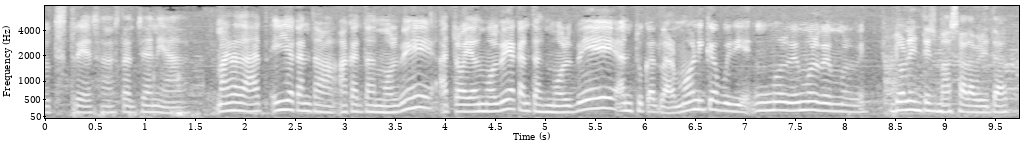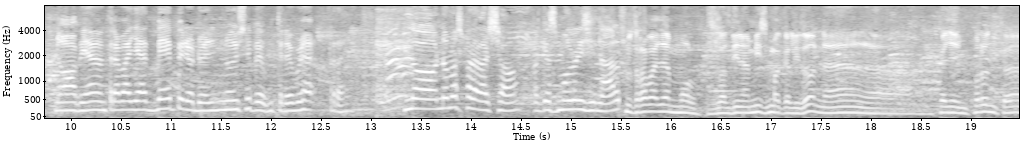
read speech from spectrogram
tots tres, han estat genial. M'ha agradat, ell ha cantat, ha cantat molt bé, ha treballat molt bé, ha cantat molt bé, han tocat l'harmònica, vull dir, molt bé, molt bé, molt bé. No l'he entès massa, la veritat. No, havien treballat bé, però no, no hi sabeu treure res. No, no m'esperava això, perquè és molt original. S'ho treballen molt, el dinamisme que li dona, aquella impronta,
